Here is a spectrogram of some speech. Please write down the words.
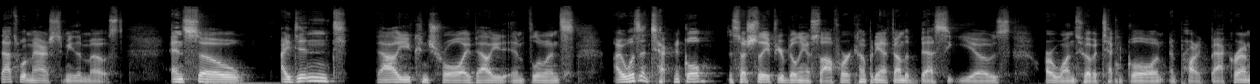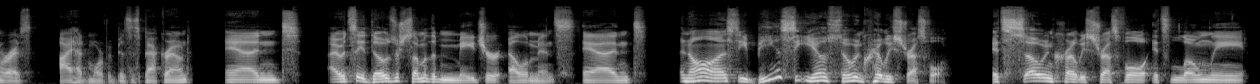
That's what matters to me the most. And so I didn't value control, I valued influence. I wasn't technical, especially if you're building a software company. I found the best CEOs are ones who have a technical and product background, whereas I had more of a business background. And I would say those are some of the major elements. And in all honesty, being a CEO is so incredibly stressful. It's so incredibly stressful. It's lonely.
